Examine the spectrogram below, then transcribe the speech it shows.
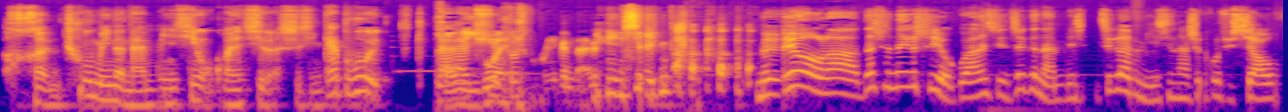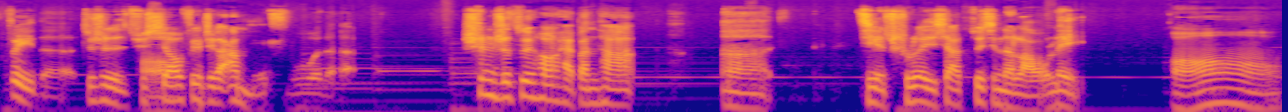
很出名的男明星有关系的事情？该不会来来去去都是同一个男明星吧？没有啦，但是那个是有关系。这个男明星，这个明星他是过去消费的，就是去消费这个按摩服务的，甚至最后还帮他，呃，解除了一下最近的劳累。哦，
